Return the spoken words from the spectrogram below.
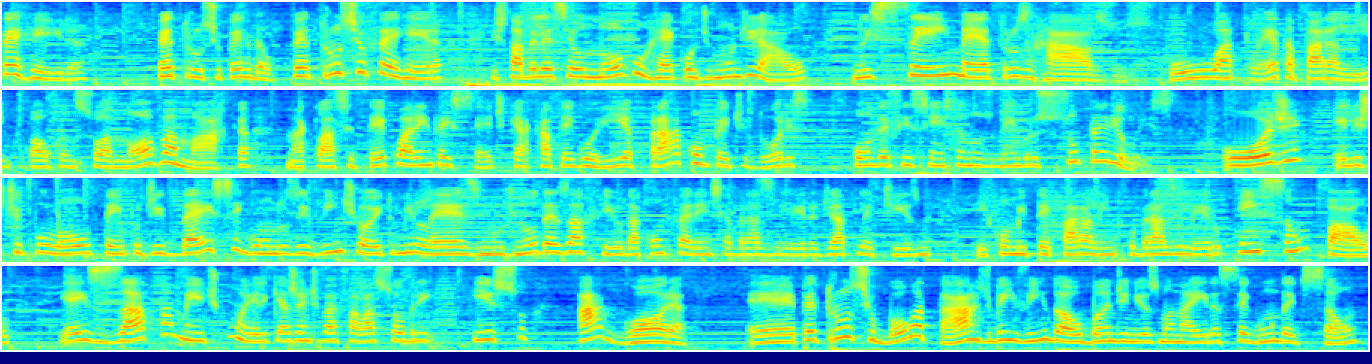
Ferreira Petrúcio, perdão, Petrúcio Ferreira estabeleceu novo recorde mundial nos 100 metros rasos. O atleta paralímpico alcançou a nova marca na classe T47, que é a categoria para competidores com deficiência nos membros superiores. Hoje, ele estipulou o tempo de 10 segundos e 28 milésimos no desafio da Conferência Brasileira de Atletismo e Comitê Paralímpico Brasileiro em São Paulo. E é exatamente com ele que a gente vai falar sobre isso agora. É, Petrúcio, boa tarde, bem-vindo ao Band News Manaíra, segunda edição.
